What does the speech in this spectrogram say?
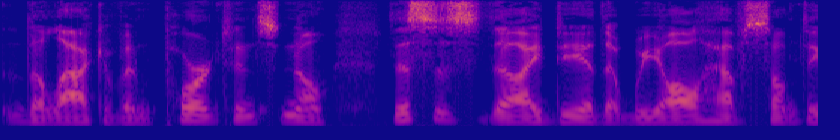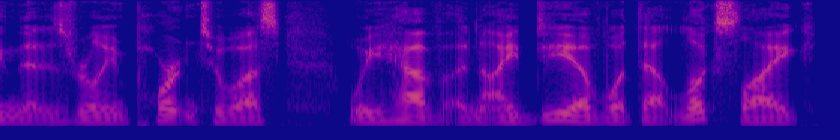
the lack of importance. No, this is the idea that we all have something that is really important to us. We have an idea of what that looks like.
